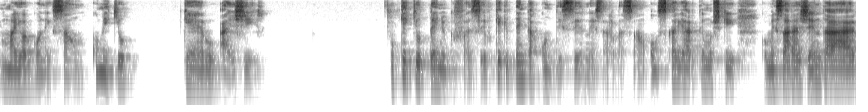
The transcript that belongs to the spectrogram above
maior conexão, como é que eu quero agir? O que é que eu tenho que fazer? O que é que tem que acontecer nessa relação? Ou se calhar temos que começar a agendar,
